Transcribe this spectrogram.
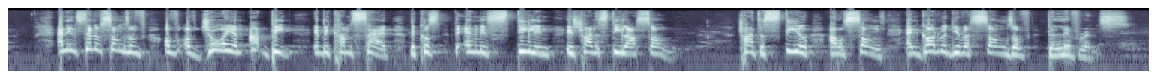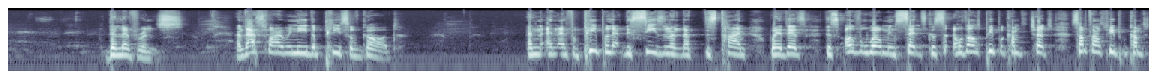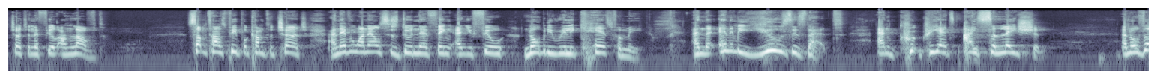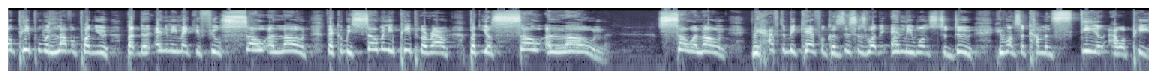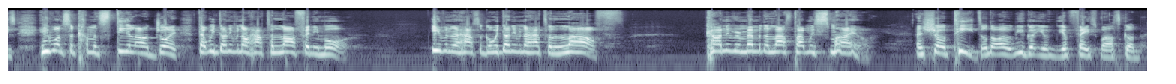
And instead of songs of, of, of joy and upbeat, it becomes sad because the enemy is stealing, is trying to steal our song, trying to steal our songs. And God will give us songs of deliverance. Deliverance. And that's why we need the peace of God. And, and, and for people at this season and at this time where there's this overwhelming sense, because although people come to church, sometimes people come to church and they feel unloved. Sometimes people come to church and everyone else is doing their thing and you feel nobody really cares for me. And the enemy uses that and cr- creates isolation. And although people will love upon you, but the enemy make you feel so alone. There could be so many people around, but you're so alone. So alone. We have to be careful because this is what the enemy wants to do. He wants to come and steal our peace. He wants to come and steal our joy that we don't even know how to laugh anymore. Even in the house of God, we don't even know how to laugh. Can't even remember the last time we smiled and show teeth, although you got your, your face mask on.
